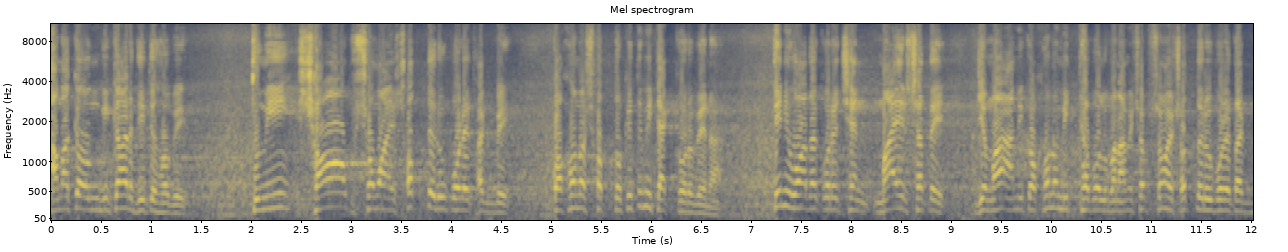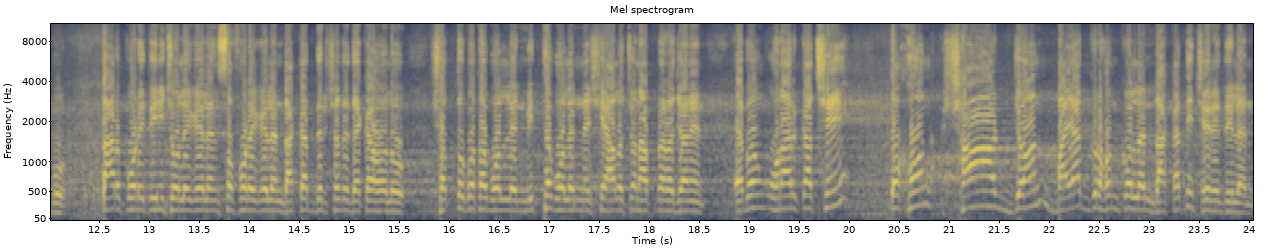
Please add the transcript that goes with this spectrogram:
আমাকে অঙ্গীকার দিতে হবে। তুমি সব সময় সত্যের উপরে থাকবে। কখনো সত্যকে তুমি ত্যাগ করবে না। তিনি ওয়াদা করেছেন মায়ের সাথে যে, মা, আমি কখনো মিথ্যা বলব না, আমি সবসময় সত্যের উপরে থাকব। তারপরে তিনি চলে গেলেন, সফরে গেলেন, ডাকাতদের সাথে দেখা হলো। সত্য কথা বললেন, মিথ্যা বলেন না সে আলোচনা আপনারা জানেন। এবং ওনার কাছে তখন ষাট জন বায়াত গ্রহণ করলেন, ডাকাতি ছেড়ে দিলেন।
